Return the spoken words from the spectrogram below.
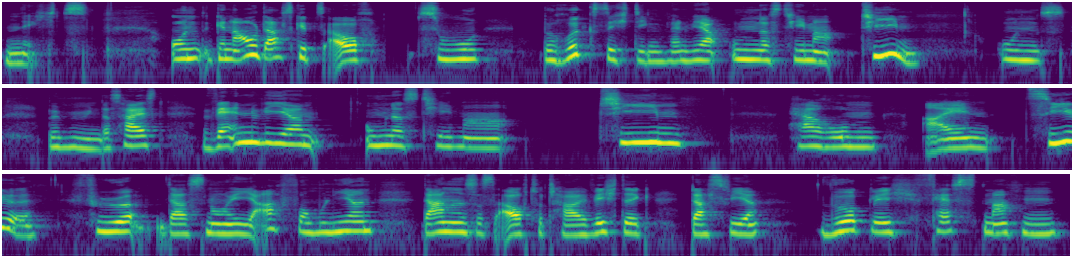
nichts. Und genau das gibt es auch zu berücksichtigen, wenn wir um das Thema Team uns bemühen. Das heißt, wenn wir um das Thema Team herum ein Ziel für das neue Jahr formulieren, dann ist es auch total wichtig, dass wir wirklich festmachen,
